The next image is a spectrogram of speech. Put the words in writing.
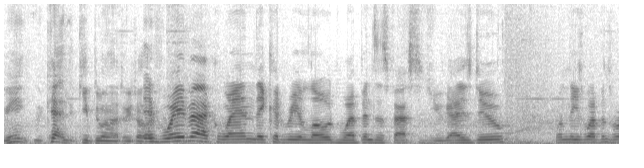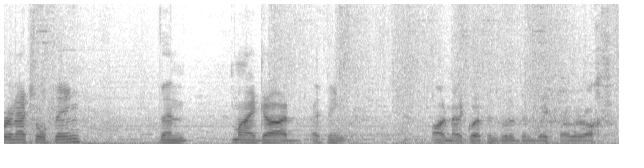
we, we can't keep doing that to each other. If way back when they could reload weapons as fast as you guys do, when these weapons were an actual thing, then my god, I think automatic weapons would have been way farther off.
